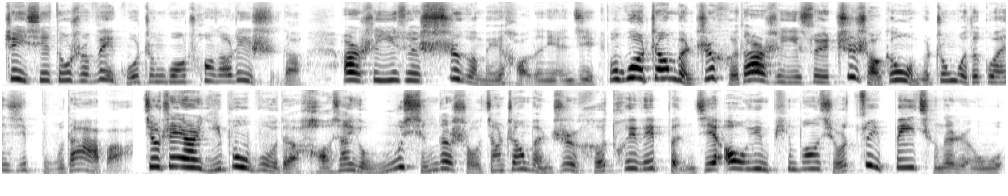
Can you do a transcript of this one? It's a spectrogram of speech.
这些都是为国争光、创造历史的。二十一岁是个美好的年纪，不过张本智和的二十一岁至少跟我们中国的关系不大吧？就这样一步步的，好像有无形的手将张本智和推为本届奥运乒乓球最悲情的人物。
